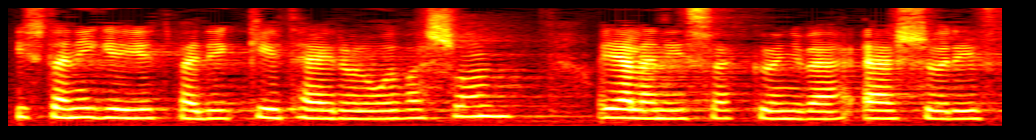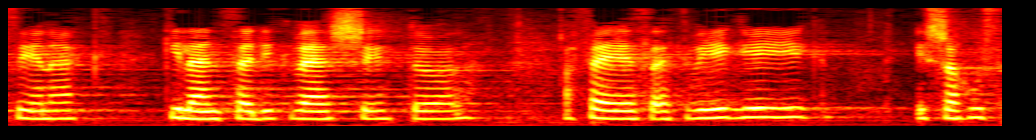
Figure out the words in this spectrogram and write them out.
Isten igéjét pedig két helyről olvasom, a jelenések könyve első részének 9. versétől a fejezet végéig, és a 20.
